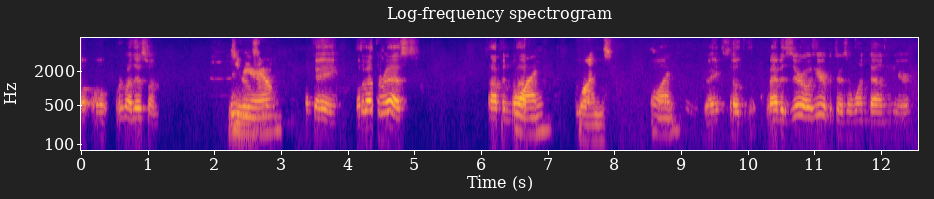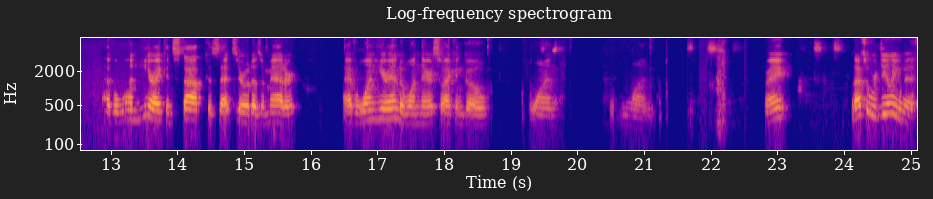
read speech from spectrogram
Uh-oh. What about this one? Zero. Zero. Okay. What about the rest? Top and bottom. One. Ones. One. Right? So I have a zero here, but there's a one down here. I have a one here, I can stop because that zero doesn't matter. I have a one here and a one there, so I can go one, one. Right? That's what we're dealing with.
